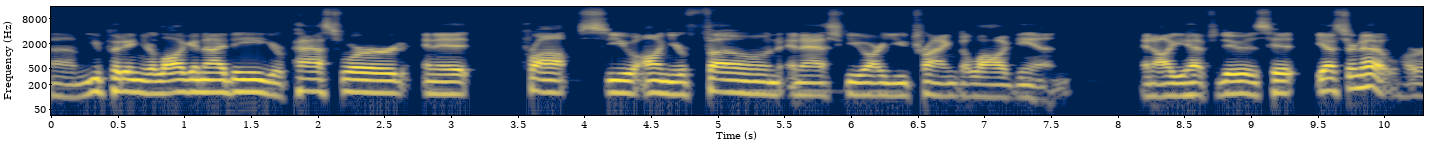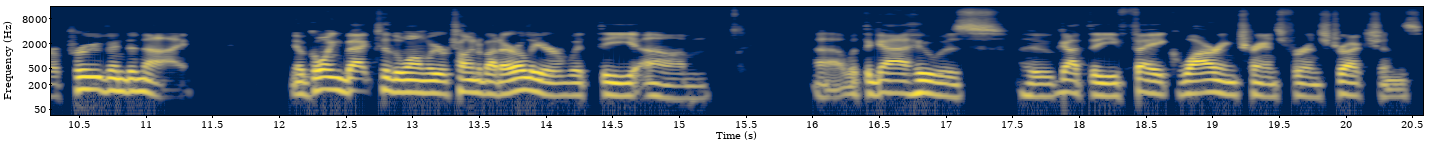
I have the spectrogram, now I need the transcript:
Um, you put in your login ID, your password, and it prompts you on your phone and asks you, Are you trying to log in? And all you have to do is hit yes or no or approve and deny. You know, going back to the one we were talking about earlier with the um, uh, with the guy who was who got the fake wiring transfer instructions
